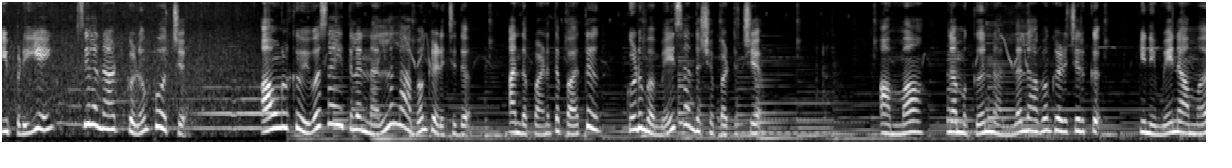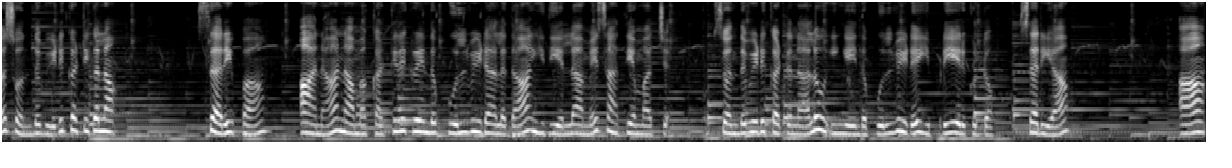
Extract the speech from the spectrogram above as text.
இப்படியே சில நாட்களும் போச்சு. அவங்களுக்கு விவசாயத்துல நல்ல லாபம் கிடைச்சது. அந்த பணத்தை பார்த்து குடும்பமே சந்தோஷப்பட்டுச்சு. அம்மா நமக்கு நல்ல லாபம் கிடைச்சிருக்கு. இனிமே நாம சொந்த வீடு கட்டிக்கலாம். சரிப்பா. ஆனா நாம கட்டிருக்கிற இந்த புல் வீடால தான் இது எல்லாமே சாத்தியமாச்சு. சொந்த வீடு கட்டினாலும் இங்க இந்த புல் வீடு இப்படியே இருக்கட்டும். சரியா? ஆ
